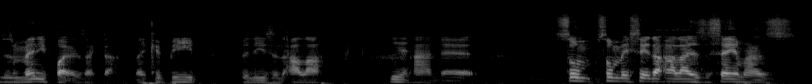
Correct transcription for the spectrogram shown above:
there's many fighters like that. Like Khabib believes in Allah, Yeah. and uh, some some may say that Allah is the same as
